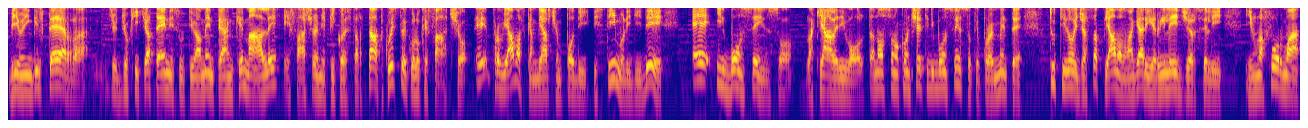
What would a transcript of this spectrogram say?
vivo in Inghilterra, giochicchio a tennis ultimamente anche male e faccio le mie piccole start-up. Questo è quello che faccio e proviamo a scambiarci un po' di, di stimoli, di idee. È il buon senso la chiave di volta, no? Sono concetti di buon senso che probabilmente tutti noi già sappiamo, ma magari rileggerseli in una forma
